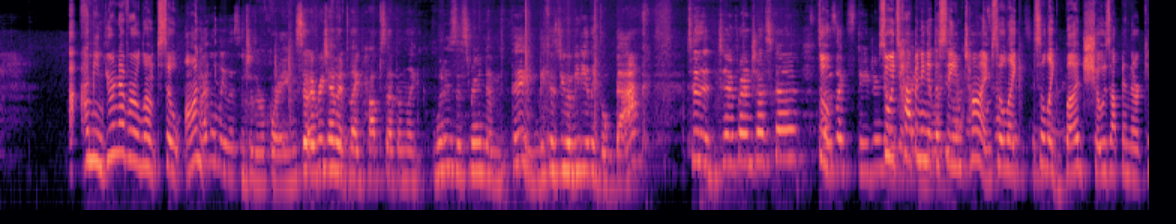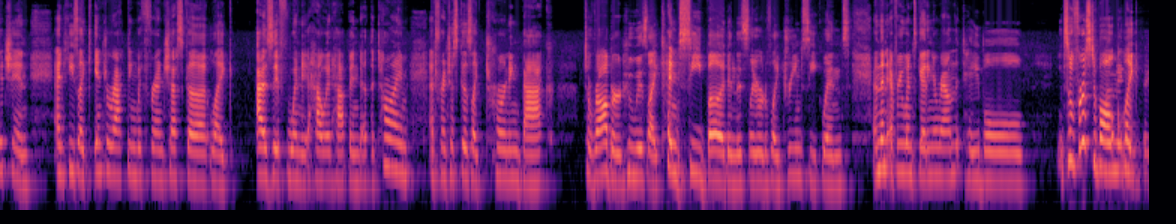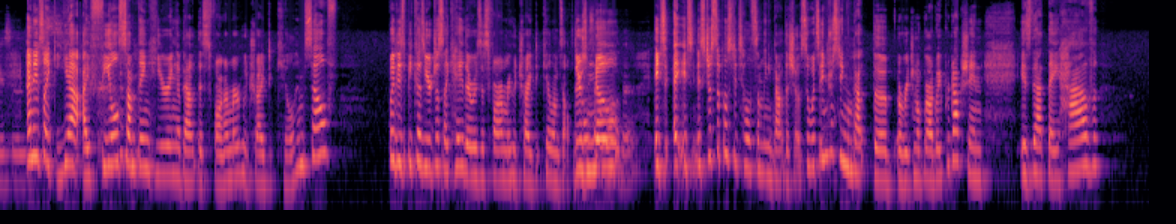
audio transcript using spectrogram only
I- I mean, you're never alone. So on I've only listened to the recording, so every time it like pops up, I'm like, "What is this random thing?" Because you immediately go back to to Francesca. So- like staging. so it's happening at the same time so like so like bud shows up in their kitchen and he's like interacting with francesca like as if when it how it happened at the time and francesca is like turning back to robert who is like can see bud in this sort of like dream sequence and then everyone's getting around the table so first of all like faces. and it's like yeah i feel something hearing about this farmer who tried to kill himself but it's because you're just like hey there was this farmer who tried to kill himself there's no relevant. it's it's it's just supposed to tell us something about the show. So what's interesting about the original Broadway production is that they have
